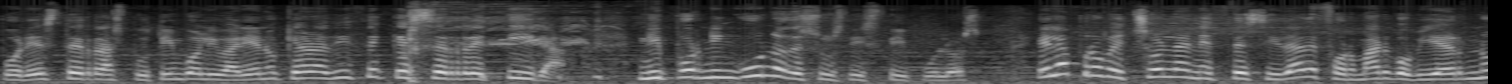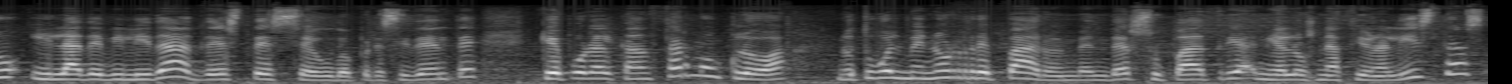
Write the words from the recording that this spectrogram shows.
por este Rasputín bolivariano que ahora dice que se retira, ni por ninguno de sus discípulos. Él aprovechó la necesidad de formar gobierno y la debilidad de este pseudopresidente que por alcanzar Moncloa no tuvo el menor reparo en vender su patria ni a los nacionalistas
